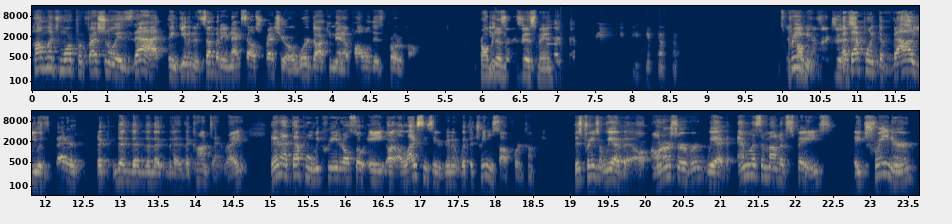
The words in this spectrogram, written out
How much more professional is that than giving somebody an Excel spreadsheet or a Word document of follow this protocol? Probably doesn't exist, man. It's premium. At that point, the value is better than, than, than the, the, the, content, right? Then at that point, we created also a, a licensing agreement with the training software company. This training, we have on our server, we have endless amount of space. A trainer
